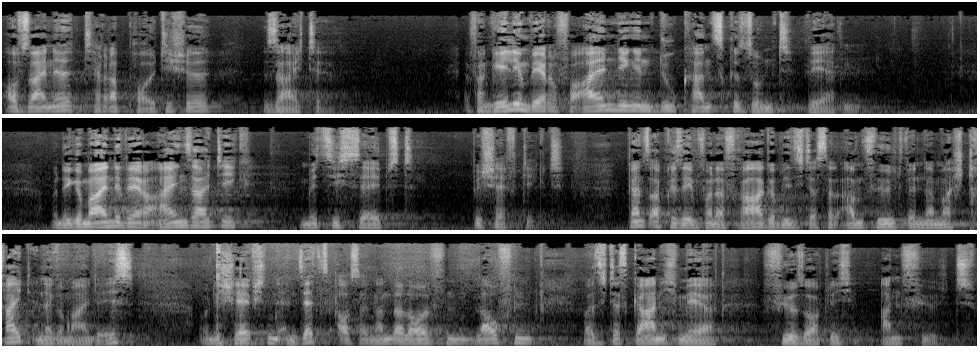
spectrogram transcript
auf seine therapeutische Seite. Evangelium wäre vor allen Dingen, du kannst gesund werden. Und die Gemeinde wäre einseitig mit sich selbst beschäftigt. Ganz abgesehen von der Frage, wie sich das dann anfühlt, wenn da mal Streit in der Gemeinde ist und die Schäfchen entsetzt auseinanderlaufen, laufen, weil sich das gar nicht mehr fürsorglich anfühlt.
